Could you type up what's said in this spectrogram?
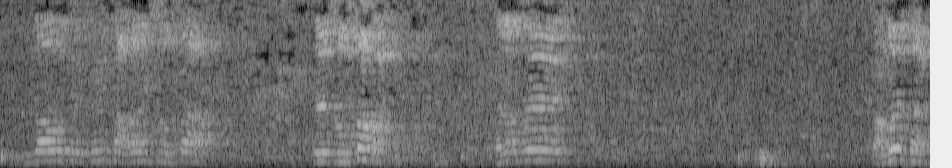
जिजाऊ शैक्षणिक सामाजिक संस्था ते संस्थापक. खरं म्हणजे कांबळे साहेब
